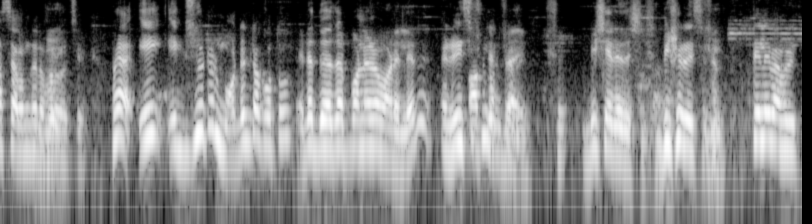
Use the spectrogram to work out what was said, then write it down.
আচ্ছা আলহামদুলিল্লাহ ভালো আছে। ভাইয়া এই এক্সিওটার মডেলটা কত? এটা দুই হাজার পনেরো মডেলের Registration অকটেন কত ড্রাইভ বিশের রেজিস্ট্রেশন বিশের রেজিস্ট্রেশন তেলে ব্যবহৃত?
